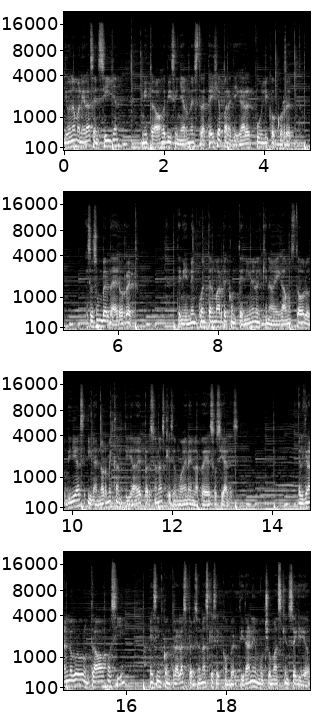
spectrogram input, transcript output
De una manera sencilla, mi trabajo es diseñar una estrategia para llegar al público correcto. Eso es un verdadero reto, teniendo en cuenta el mar de contenido en el que navegamos todos los días y la enorme cantidad de personas que se mueven en las redes sociales. El gran logro de un trabajo así es encontrar las personas que se convertirán en mucho más que un seguidor.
